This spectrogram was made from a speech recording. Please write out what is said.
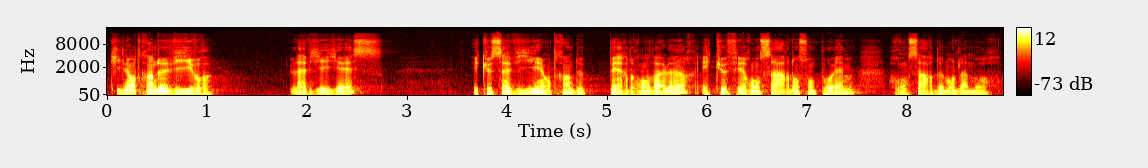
qu'il est en train de vivre la vieillesse, et que sa vie est en train de perdre en valeur. Et que fait Ronsard dans son poème? Ronsard demande la mort.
